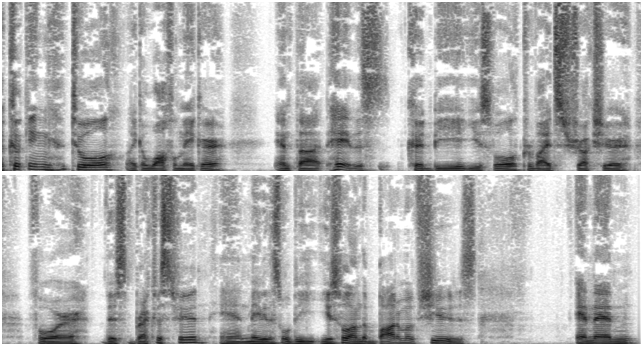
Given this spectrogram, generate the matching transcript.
a cooking tool, like a waffle maker, and thought, hey, this could be useful, provide structure for this breakfast food, and maybe this will be useful on the bottom of shoes. And then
